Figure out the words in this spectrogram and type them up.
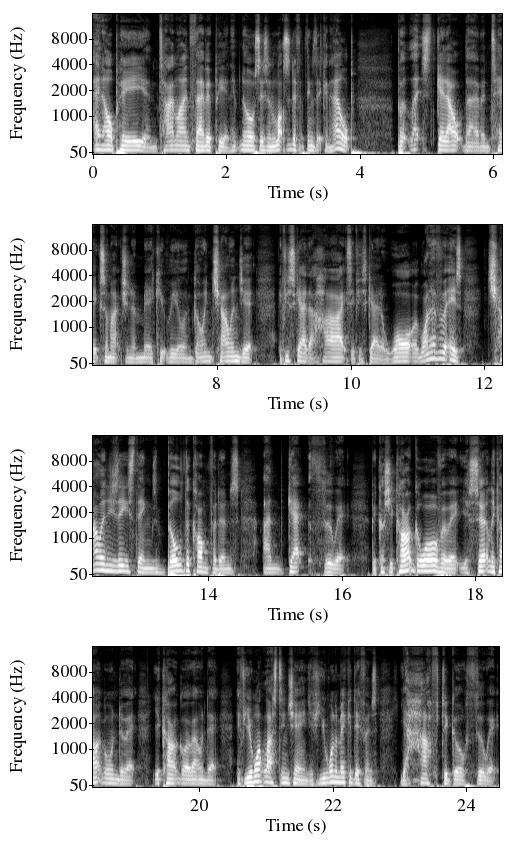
NLP and timeline therapy and hypnosis and lots of different things that can help. But let's get out there and take some action and make it real and go and challenge it. If you're scared of heights, if you're scared of water, whatever it is, challenge these things, build the confidence, and get through it because you can't go over it, you certainly can't go under it, you can't go around it. If you want lasting change, if you want to make a difference, you have to go through it.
